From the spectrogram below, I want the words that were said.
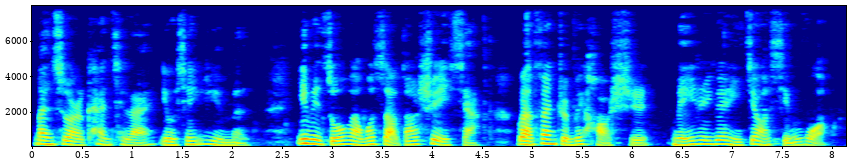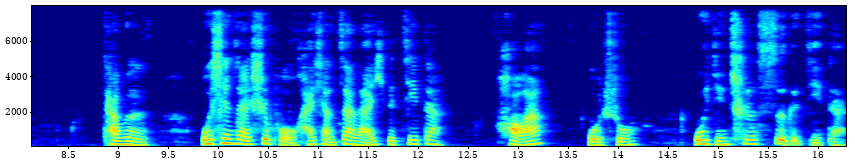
曼苏尔看起来有些郁闷，因为昨晚我早早睡下，晚饭准备好时，没人愿意叫醒我。他问我现在是否还想再来一个鸡蛋？好啊，我说，我已经吃了四个鸡蛋。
